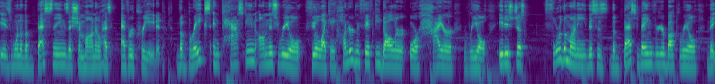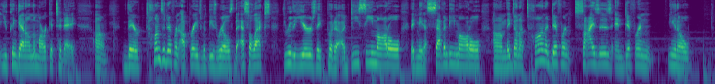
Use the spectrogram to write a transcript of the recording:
is one of the best things that Shimano has ever created. The brakes and casting on this reel feel like a $150 or higher reel. It is just for the money, this is the best bang for your buck reel that you can get on the market today. Um, there are tons of different upgrades with these reels. The SLX, through the years, they've put a, a DC model, they've made a 70 model, um, they've done a ton of different sizes and different, you know,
